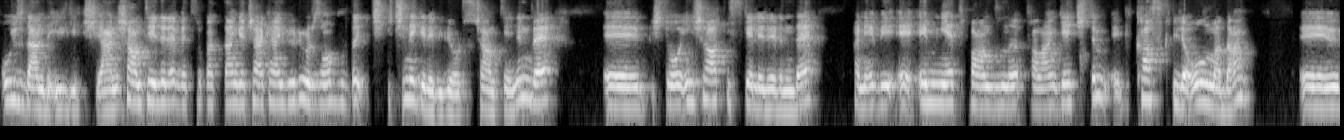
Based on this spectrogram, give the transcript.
o yüzden de ilginç. Yani şantiyeleri evet sokaktan geçerken görüyoruz ama burada iç, içine girebiliyoruz şantiyenin ve e, işte o inşaat iskelelerinde hani bir e, emniyet bandını falan geçtim. E, bir kask bile olmadan e,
